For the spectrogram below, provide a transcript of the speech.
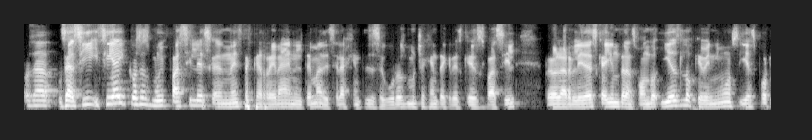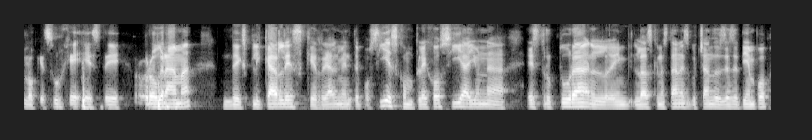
O sea, o sea, sí, sí hay cosas muy fáciles en esta carrera, en el tema de ser agentes de seguros. Mucha gente cree que es fácil, pero la realidad es que hay un trasfondo y es lo que venimos y es por lo que surge este programa de explicarles que realmente, pues sí es complejo, sí hay una estructura. Las que nos están escuchando desde hace tiempo,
